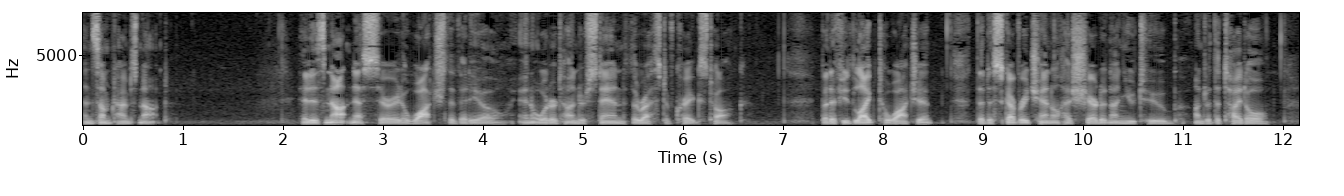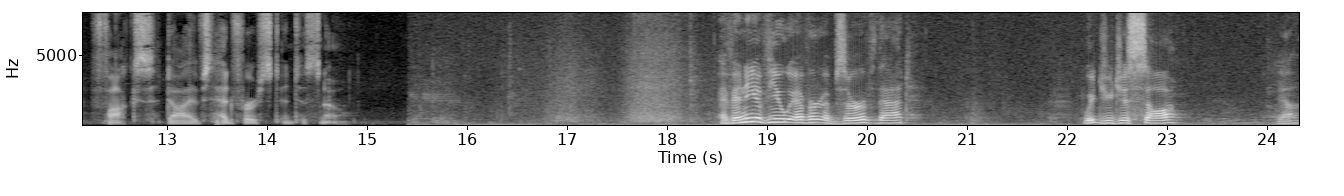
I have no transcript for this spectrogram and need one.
and sometimes not. It is not necessary to watch the video in order to understand the rest of Craig's talk. But if you'd like to watch it, the Discovery Channel has shared it on YouTube under the title Fox Dives Headfirst into Snow. Have any of you ever observed that? What you just saw? Yeah?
